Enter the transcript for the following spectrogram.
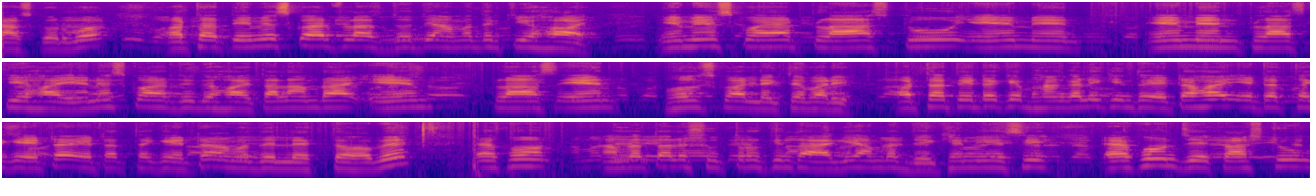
কাজ করব। অর্থাৎ এম স্কোয়ার প্লাস যদি আমাদের কি হয় M A square plus two M N M N plus কি হয়? এন স্কোয়ার যদি হয়, তাহলে আমরা M plus N whole square লিখতে পারি। অর্থাৎ এটাকে ভাঙালি কিন্তু এটা হয়, এটার থেকে এটা, এটার থেকে এটা আমাদের লিখতে হবে। এখন আমরা তাহলে সূত্র কিন্তু আগে আমরা দেখে নিয়েছি। এখন যে কাজটুকু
